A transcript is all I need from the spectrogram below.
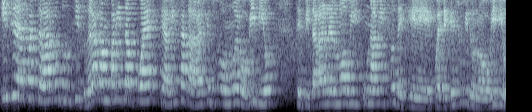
Y si después te va el botoncito de la campanita, pues te avisa cada vez que subo un nuevo vídeo, te pitará en el móvil un aviso de que, pues, de que he subido un nuevo vídeo.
